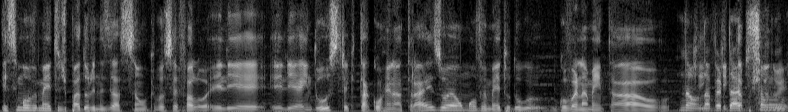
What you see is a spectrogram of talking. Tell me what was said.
Esse movimento de padronização que você falou, ele é, ele é a indústria que está correndo atrás ou é um movimento do governamental? Não, na verdade tá são,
